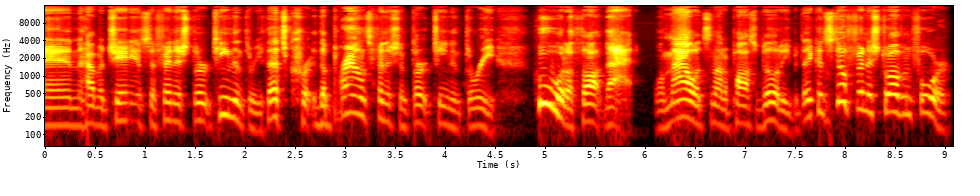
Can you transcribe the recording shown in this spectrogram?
and have a chance to finish 13 and 3. That's cr- the Browns finishing 13 and 3. Who would have thought that? Well, now it's not a possibility, but they could still finish 12 and 4.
